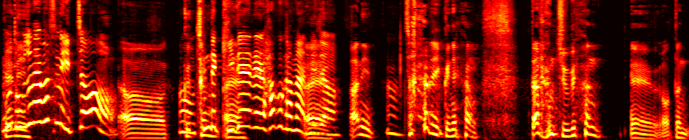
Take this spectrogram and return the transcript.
뭐 도전해볼 수는 있죠. 어, 어 근데 기대를 네. 하고 가면 안 네. 되죠. 아니 어. 차라리 그냥 다른 주변 예, 어떤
